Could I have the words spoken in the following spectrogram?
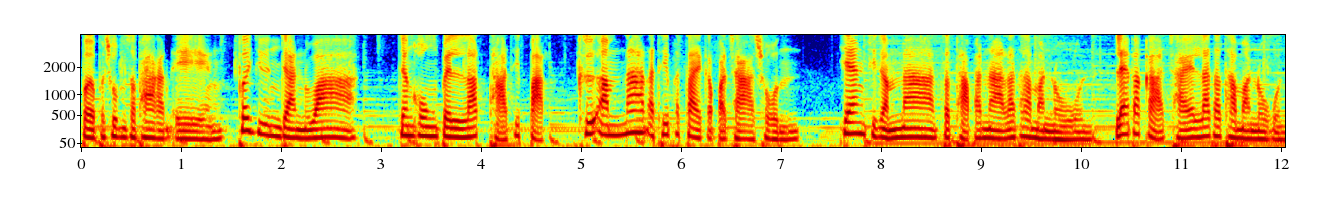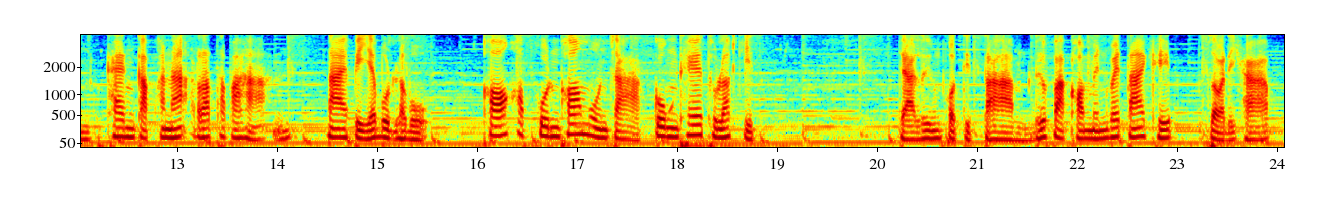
เปิดประชุมสภากันเอง เพื่อยืนยันว่า ยังคงเป็นรัฐาธิปัตย์คืออำนาจอธิปไตยกับประชาชน แย่งชิงอำนาจสถาปนารัฐธรรมนูญ และประกาศใช้รัฐธรรมนูญ แข่งกับคณะรัฐประหาร นายปิยบุตรระบุ ขอขอบคุณข้อมูลจากกรุงเทพธุรกิจ อย่าลืมกดติดตามหรือฝากคอมเมนต์ไว้ใต้คลิป สวัสดีครับ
